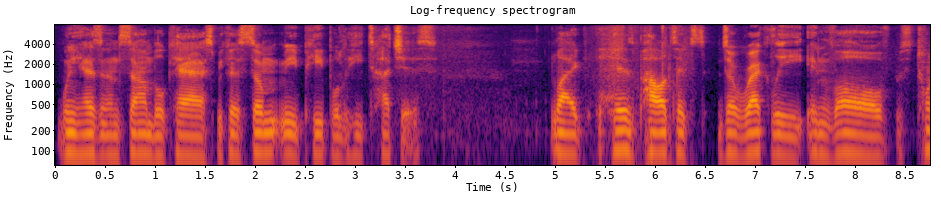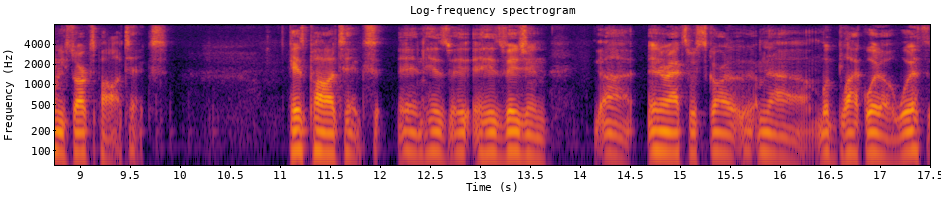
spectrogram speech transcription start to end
when he has an ensemble cast because so many people he touches. Like his politics directly involve Tony Stark's politics. His politics and his his vision uh, interacts with Scarlet, I mean, uh, with Black Widow, with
